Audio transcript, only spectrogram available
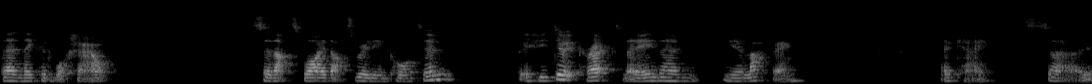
then they could wash out. So that's why that's really important. But if you do it correctly, then you're laughing. Okay, so I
